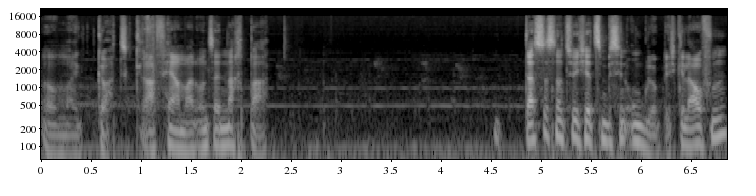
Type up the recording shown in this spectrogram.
Oh mein Gott, Graf Hermann, unser Nachbar. Das ist natürlich jetzt ein bisschen unglücklich gelaufen.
